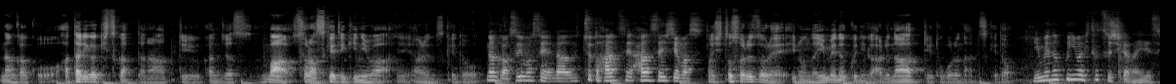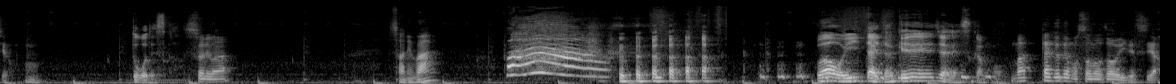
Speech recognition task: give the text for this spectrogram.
なんかこう当たりがきつかったなっていう感じはすまあそらすけ的にはあるんですけど。なんかすいませんなちょっと反省反省してます。まあ人それぞれいろんな夢の国があるなっていうところなんですけど。夢の国は一つしかないですよ。どこですか？それは？それは？和を言いたいだけじゃないですかも全くでもその通りですよ。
